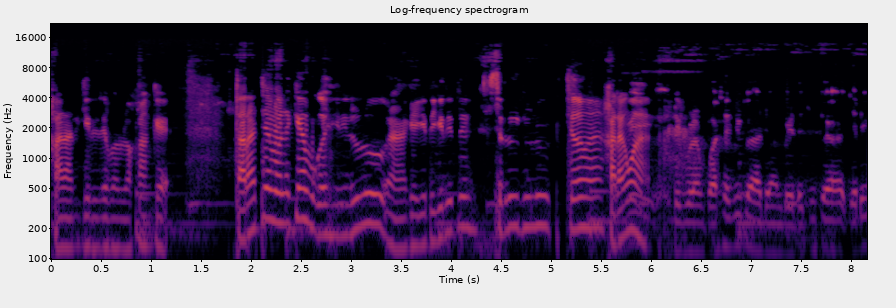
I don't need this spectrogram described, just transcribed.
Kanan kiri depan belakang kayak Tar aja baliknya buka sini dulu. Nah kayak gitu-gitu tuh. Seru dulu Kecil mah. Kadang mah Di- di bulan puasa juga ada yang beda juga. Jadi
